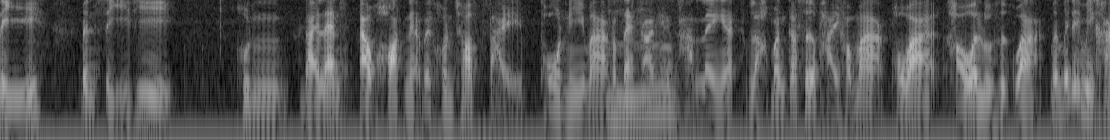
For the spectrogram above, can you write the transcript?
สีเป็นสีที่ คุณ Dylan Alcott เนี่ยเป็นคนชอบใส่โทนนี้มากตั้งแต่การแข่งขันอะไรเงี้ยแล้วมันก็เซอร์ไพรส์เขามาก เพราะว่าเขาอะรู้สึกว่ามันไม่ได้มีใคร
